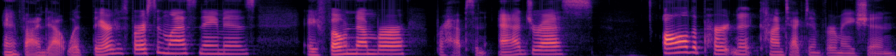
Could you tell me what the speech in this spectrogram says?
and find out what their first and last name is, a phone number, perhaps an address. All the pertinent contact information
